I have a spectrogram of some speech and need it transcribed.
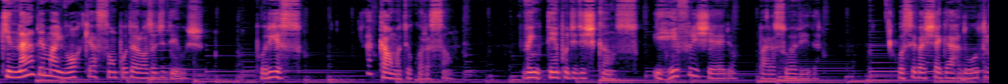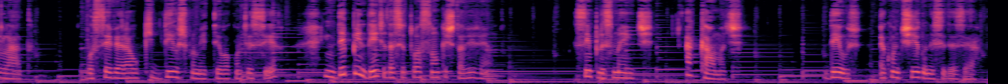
que nada é maior que a ação poderosa de Deus. Por isso, acalma teu coração. Vem tempo de descanso e refrigério para a sua vida. Você vai chegar do outro lado. Você verá o que Deus prometeu acontecer, independente da situação que está vivendo. Simplesmente acalma-te. Deus é contigo nesse deserto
